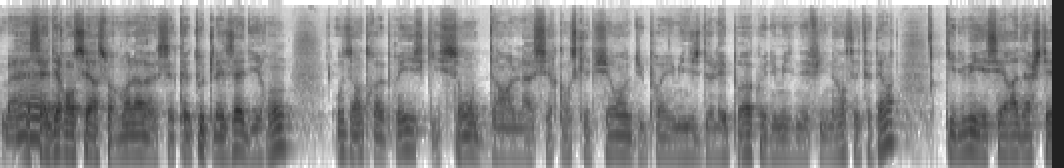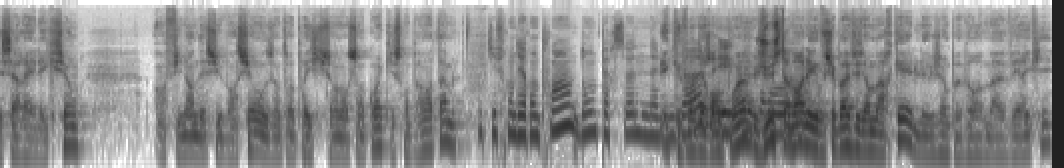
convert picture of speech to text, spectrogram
Ben, C'est-à-dire, on sait à ce moment-là que toutes les aides iront aux entreprises qui sont dans la circonscription du Premier ministre de l'époque ou du ministre des Finances, etc., qui lui essaiera d'acheter sa réélection en filant des subventions aux entreprises qui sont dans son coin, qui ne seront pas rentables. Et qui feront des ronds-points dont personne n'a Et qui feront des ronds-points juste avant les... Je ne sais pas si vous avez remarqué, les gens peuvent vérifier,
